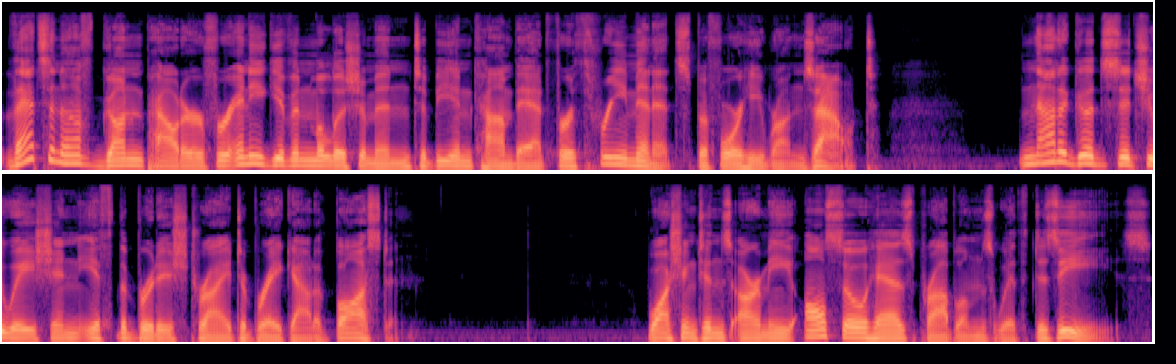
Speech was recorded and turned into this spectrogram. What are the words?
that's enough gunpowder for any given militiaman to be in combat for three minutes before he runs out. Not a good situation if the British try to break out of Boston. Washington's army also has problems with disease.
